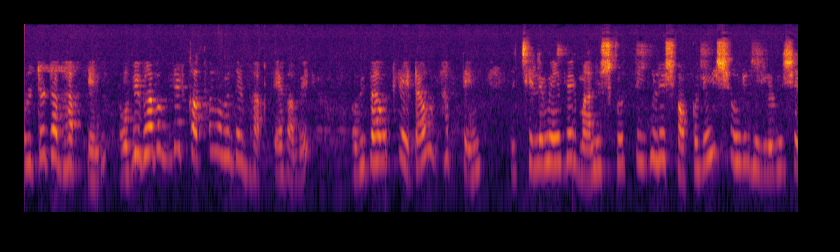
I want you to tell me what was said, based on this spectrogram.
উল্টোটা ভাবতেন। অভিভাবকদের কথাও আমাদের ভাবতে হবে। অভিভাবকরা এটাও ভাবতেন ছেলে মেয়েদের মানুষ করতে হলে সকলের সঙ্গে মিলেমিশে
